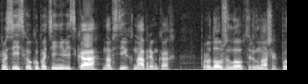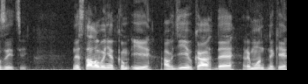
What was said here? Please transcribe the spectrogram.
Російські окупаційні війська на всіх напрямках продовжили обстріл наших позицій. Не стало винятком і Авдіївка, де ремонтники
